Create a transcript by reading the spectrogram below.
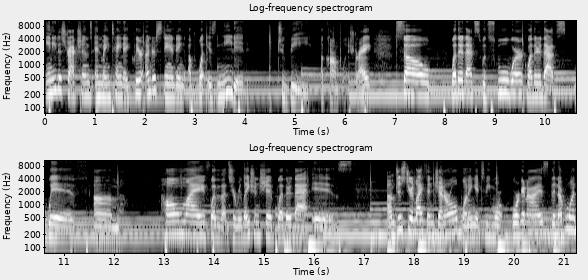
any distractions and maintain a clear understanding of what is needed to be accomplished, right? So, whether that's with schoolwork, whether that's with um, home life, whether that's your relationship, whether that is um, just your life in general, wanting it to be more organized, the number one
